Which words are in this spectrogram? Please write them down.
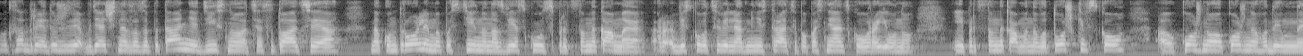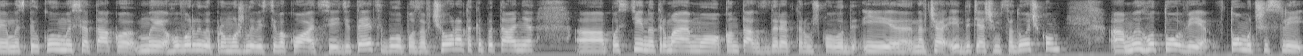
Олександре, я дуже вдячна за запитання. Дійсно, ця ситуація на контролі. Ми постійно на зв'язку з представниками військово-цивільної адміністрації Попаснянського району і представниками Новотошківського. Е, Кожного кожної години ми спілкуємося. Так ми говорили про можливість евакуації дітей. Це було позавчора таке питання. Е, Постійно тримаємо контакт з директором школи і навча і дитячим садочком. Е, Ми готові, в тому числі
